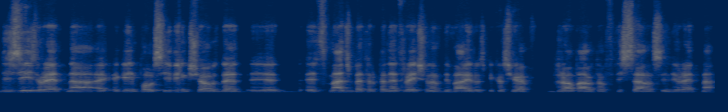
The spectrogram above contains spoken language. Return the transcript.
disease retina, again, Paul Siving shows that uh, it's much better penetration of the virus because you have dropout of the cells in the retina.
